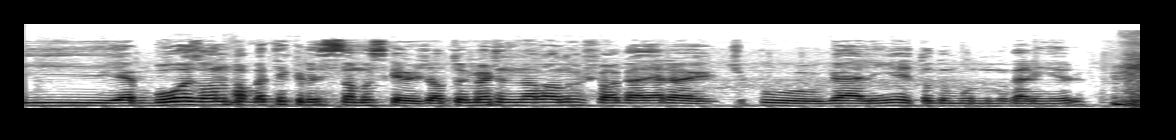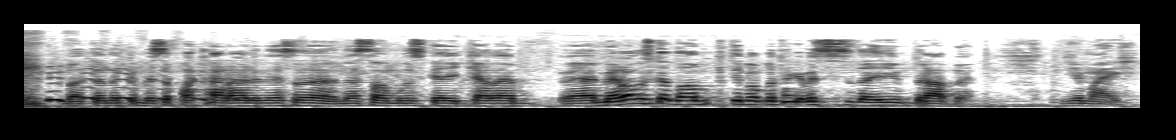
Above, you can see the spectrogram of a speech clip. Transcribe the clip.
E é boa zona pra bater cabeça essa música. Eu já tô imaginando ela no show, a galera, tipo, galinha e todo mundo no galinheiro, batendo a cabeça pra caralho nessa, nessa música aí, que ela é, é a melhor música do álbum que tem pra bater a cabeça isso daí, braba. Demais.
